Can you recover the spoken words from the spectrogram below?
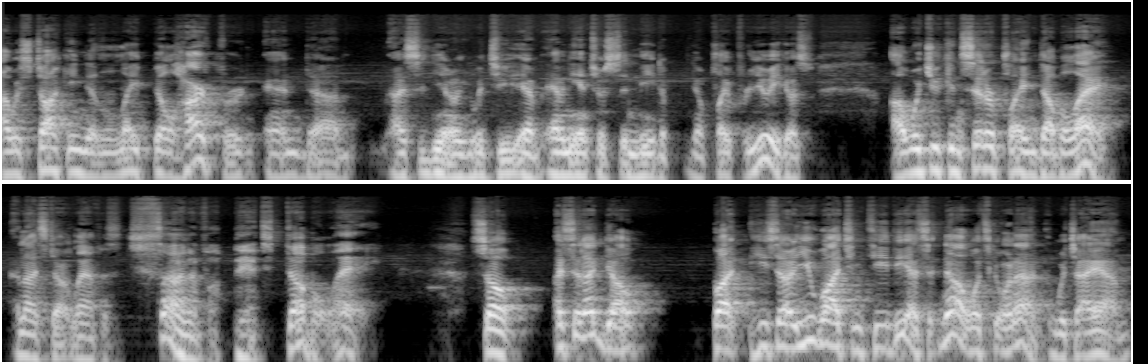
I was talking to the late Bill Harford, and uh, I said, you know, would you have, any interest in me to you know play for you? He goes, uh, would you consider playing Double A? And I start laughing. I said, Son of a bitch, Double A. So I said I'd go, but he said, are you watching TV? I said, no. What's going on? Which I am.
